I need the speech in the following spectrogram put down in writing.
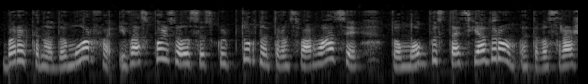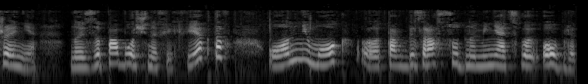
Бараканадоморфа и воспользовался скульптурной трансформацией, то мог бы стать ядром этого сражения, но из-за побочных эффектов он не мог э, так безрассудно менять свой облик.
